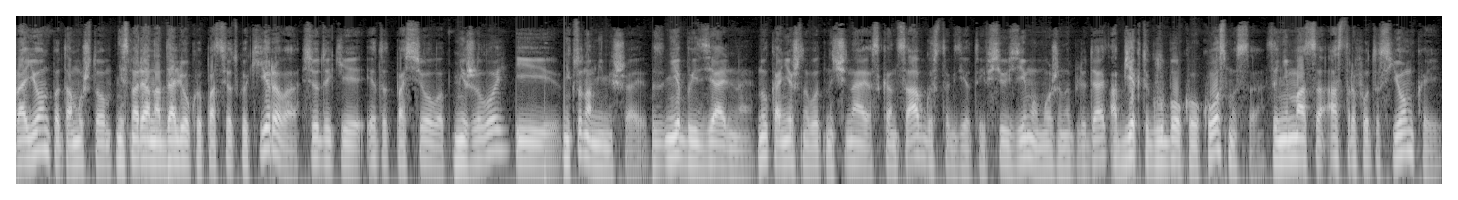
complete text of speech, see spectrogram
район, потому что, несмотря на далекую подсветку Кирова, все-таки этот поселок нежилой, и никто нам не мешает. Небо идеальное. Ну, конечно, вот начиная с конца августа где-то и всю зиму можно наблюдать объекты глубокого космоса, заниматься астрофотосъемкой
